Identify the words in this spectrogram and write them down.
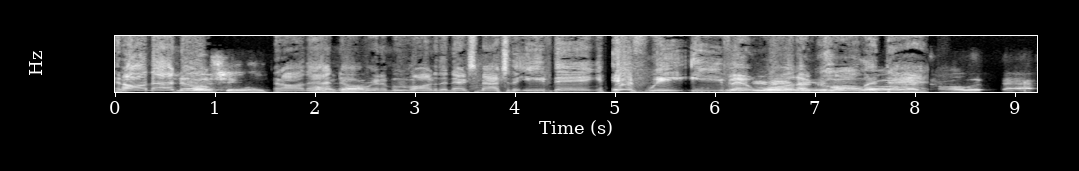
And on that She note, was healing. And on my that note, God. we're going to move on to the next match of the evening. If we even We want to really call it wanna that. Call it that.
